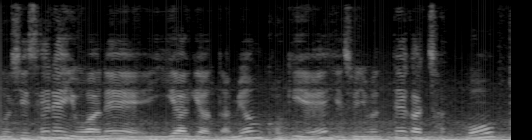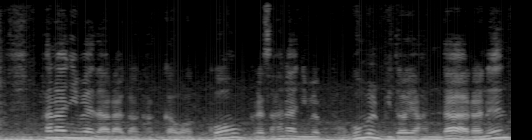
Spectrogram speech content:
것이 세례 요한의 이야기였다면 거기에 예수님은 때가 찼 고 하나님의 나라가 가까웠고 그래서 하나님의 복음을 믿어야 한다라는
